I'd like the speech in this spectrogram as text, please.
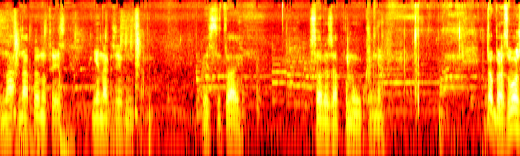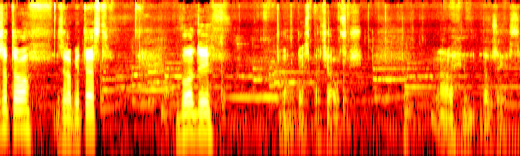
na, na pewno to jest nie nagrzewnica. Więc tutaj sorry za pomyłkę, nie? Dobra, złożę to, zrobię test wody. No, tutaj spraciało coś. Ale dobrze jest.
